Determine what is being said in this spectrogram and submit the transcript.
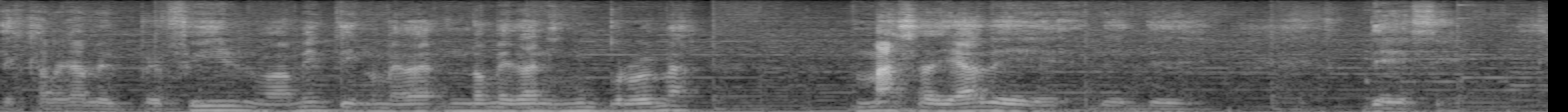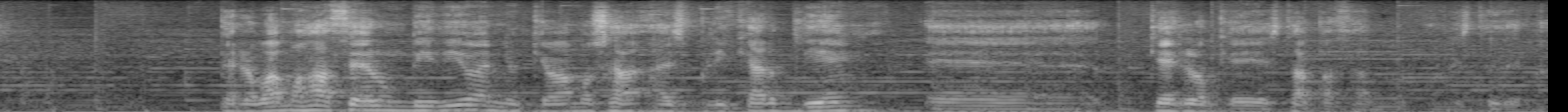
descargar el perfil nuevamente y no me da, no me da ningún problema más allá de, de, ese. Pero vamos a hacer un vídeo en el que vamos a, explicar bien eh, qué es lo que está pasando con este tema.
